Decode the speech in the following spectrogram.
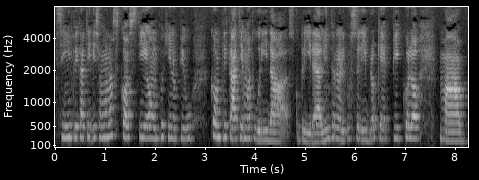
significati diciamo nascosti o un pochino più complicati e maturi da scoprire all'interno di questo libro che è piccolo ma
